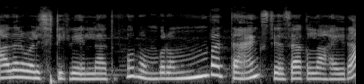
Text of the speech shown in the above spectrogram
ஆதரவு அளிச்சிட்டு எல்லாத்துக்கும் ரொம்ப ரொம்ப தேங்க்ஸ் ஜெசாக்கல்லா ஹைரா.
